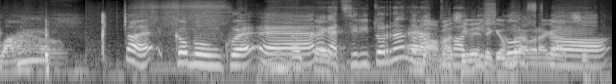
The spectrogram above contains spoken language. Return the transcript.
Wow. Vabbè, comunque, eh, Ok. ragazzi, ritornando Eh, un no, attimo ma si al, vede che è un discorso, bravo ragazzo.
